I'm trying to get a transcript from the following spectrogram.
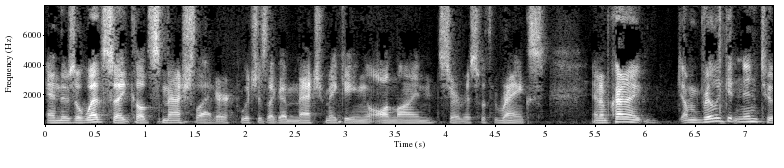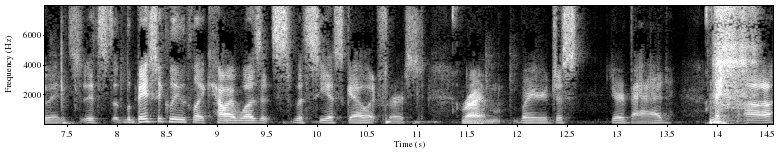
And there's a website called Smash Ladder, which is like a matchmaking online service with ranks. And I'm kind of, I'm really getting into it. It's, it's basically like how I was at, with CS:GO at first, Right. um, where you're just you're bad. uh,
